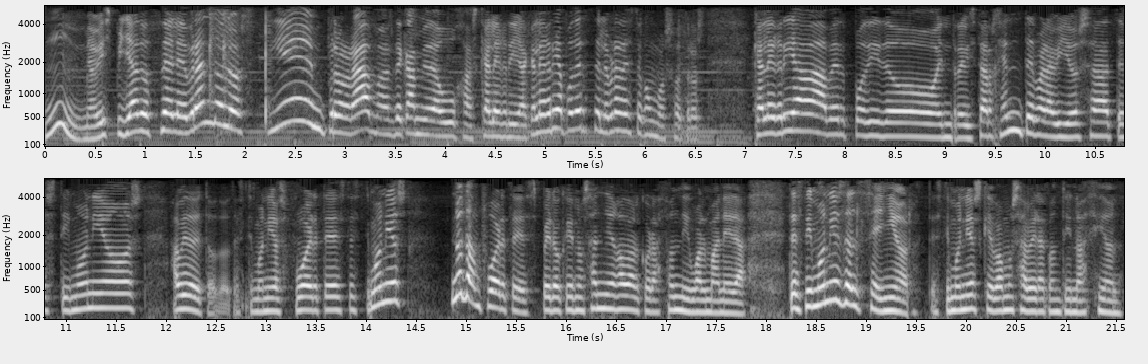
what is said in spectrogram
mm, me habéis pillado celebrando los 100 programas de cambio de agujas. Qué alegría, qué alegría poder celebrar esto con vosotros. Qué alegría haber podido entrevistar gente maravillosa, testimonios, ha habido de todo, testimonios fuertes, testimonios no tan fuertes, pero que nos han llegado al corazón de igual manera. Testimonios del Señor, testimonios que vamos a ver a continuación,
